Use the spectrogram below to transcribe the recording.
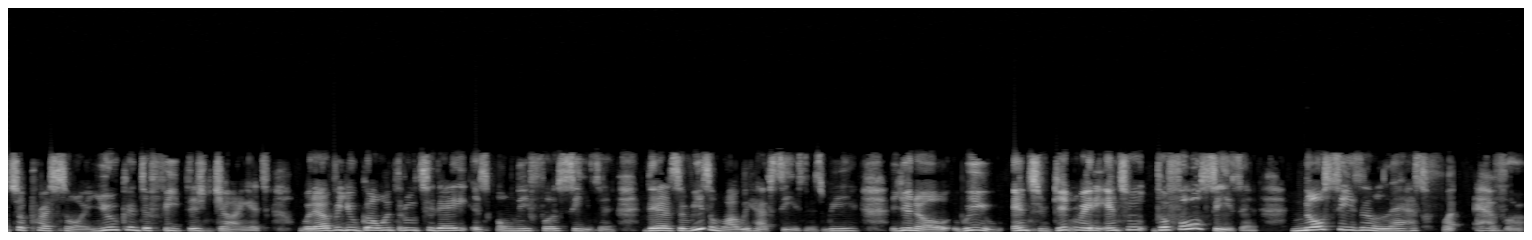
to press on. You can defeat this giant. Whatever you're going through today is only for a season. There's a reason why we have seasons. We, you know, we into getting ready into the fall season. No season lasts forever.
